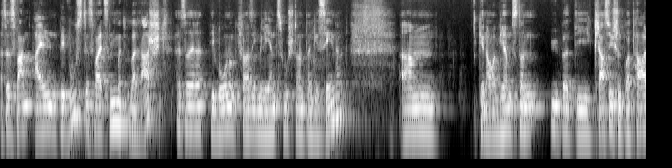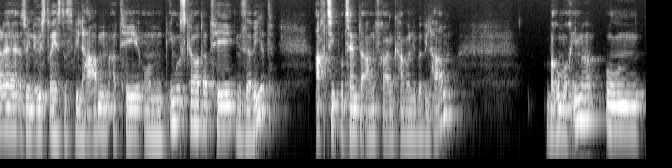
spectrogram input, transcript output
Also es waren allen bewusst, es war jetzt niemand überrascht, als er die Wohnung quasi im leeren Zustand dann gesehen hat. Ähm, Genau, wir haben es dann über die klassischen Portale, also in Österreich ist das Willhaben.at und ImmoScout.at inseriert. 80 Prozent der Anfragen kamen über Willhaben. Warum auch immer. Und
